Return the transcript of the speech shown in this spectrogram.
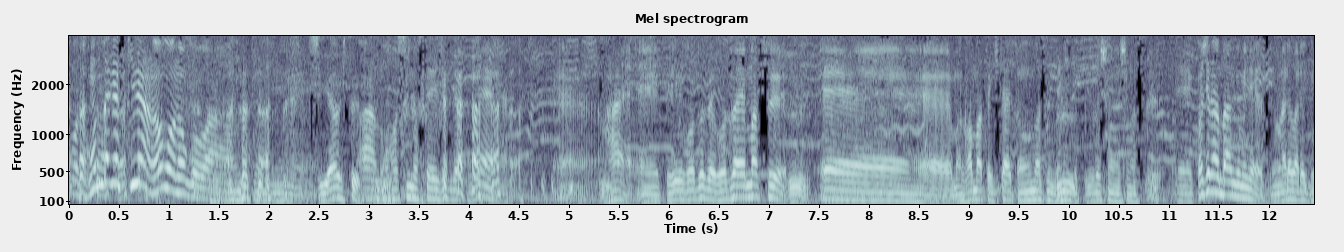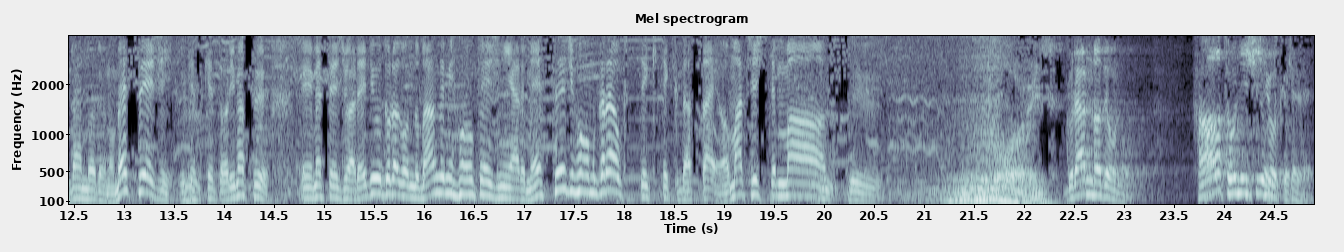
もうどんだけ好きなのこの子は。違う人ですあの星の成績ですね、えーはい、えーということでございます、えーまあ、頑張っていきたいと思いますので、一つよろしくお願いします、えーこちらの番組ではですね我々グランドオーディオのメッセージ受け付けております、えーメッセージはレディオドラゴンの番組ホームページにあるメッセージフォームから送ってきてください。お待ちしてます、グランドディオのハートに火をつけて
